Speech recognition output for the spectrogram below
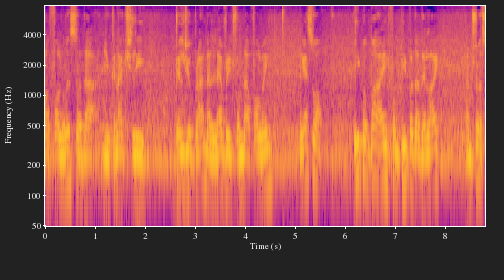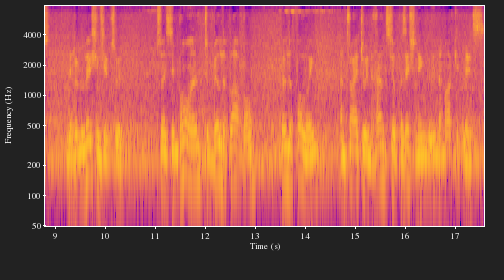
of followers so that you can actually build your brand and leverage from that following. And guess what? People buy from people that they like and trust and they build relationships with. So it's important to build a platform, build a following, and try to enhance your positioning within the marketplace.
